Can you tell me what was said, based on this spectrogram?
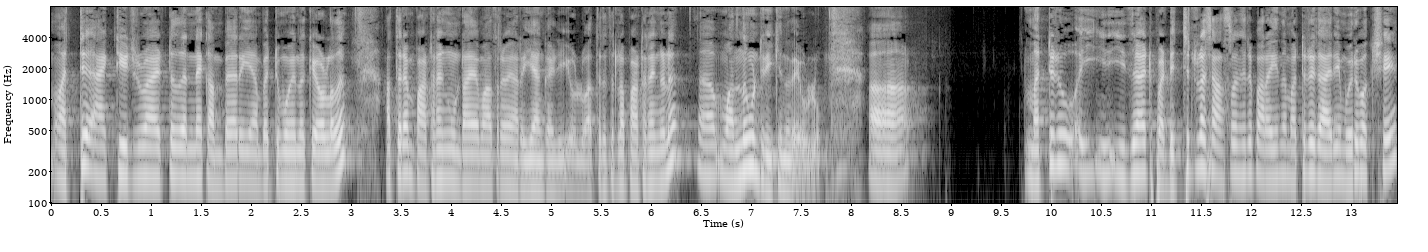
മറ്റ് ആക്ടിവിറ്റിയുമായിട്ട് തന്നെ കമ്പയർ ചെയ്യാൻ പറ്റുമോ എന്നൊക്കെ ഉള്ളത് അത്തരം പഠനങ്ങൾ ഉണ്ടായാൽ മാത്രമേ അറിയാൻ കഴിയുള്ളൂ. അത്തരത്തിലുള്ള പഠനങ്ങൾ വന്നുകൊണ്ടിരിക്കുന്നതേ ഉള്ളൂ. മറ്റൊരു ഇതായിട്ട് പഠിച്ചിട്ടുള്ള ശാസ്ത്രജ്ഞർ പറയുന്ന മറ്റൊരു കാര്യം ഒരു പക്ഷേ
